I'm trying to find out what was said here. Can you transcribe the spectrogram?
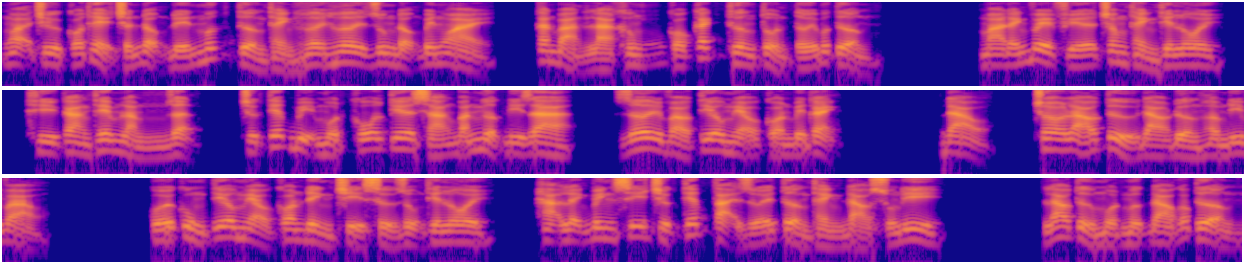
ngoại trừ có thể chấn động đến mức tường thành hơi hơi rung động bên ngoài, căn bản là không có cách thương tổn tới bức tường. Mà đánh về phía trong thành thiên lôi, thì càng thêm làm giận, trực tiếp bị một cỗ tia sáng bắn ngược đi ra, rơi vào tiêu mẹo con bên cạnh. Đạo, cho lão tử đào đường hầm đi vào. Cuối cùng tiêu mẹo con đình chỉ sử dụng thiên lôi, hạ lệnh binh sĩ trực tiếp tại dưới tường thành đào xuống đi lao tử một mực đào góc tường,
